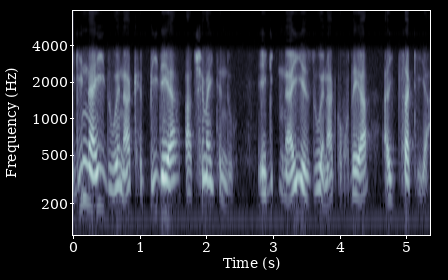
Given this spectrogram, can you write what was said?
egin nahi duenak bidea atsemaiten du. Egin nahi ez duenak ordea aitzakia.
